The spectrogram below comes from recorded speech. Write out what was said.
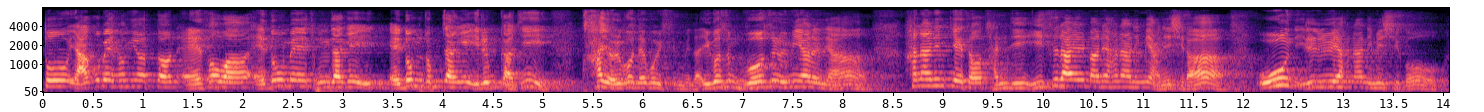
또 야곱의 형이었던 에서와 에돔의 종작의 에돔 족장의 이름까지 다 열거되고 있습니다. 이것은 무엇을 의미하느냐? 하나님께서 단지 이스라엘만의 하나님이 아니시라 온 인류의 하나님이시고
